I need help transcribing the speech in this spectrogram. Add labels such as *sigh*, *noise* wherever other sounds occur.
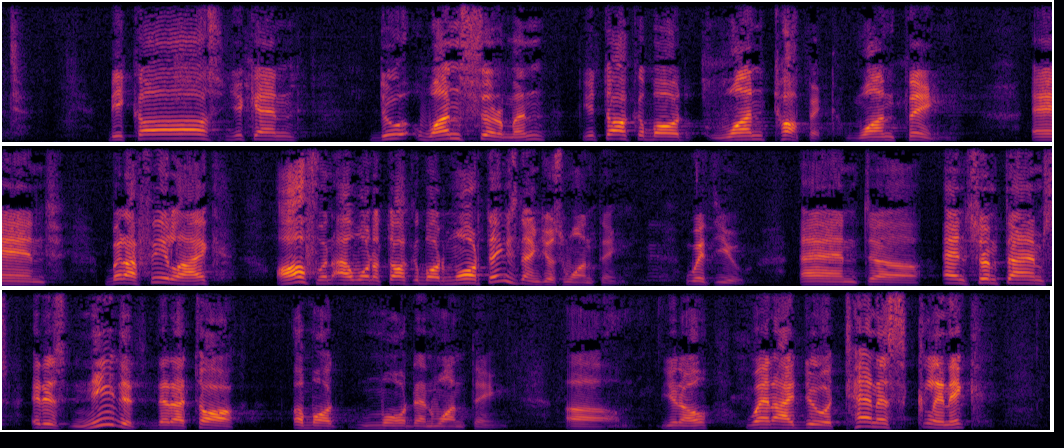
because you can do one sermon, you talk about one topic, one thing. And but I feel like often I want to talk about more things than just one thing with you. And uh, and sometimes it is needed that I talk about more than one thing. Um, you know, when I do a tennis clinic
